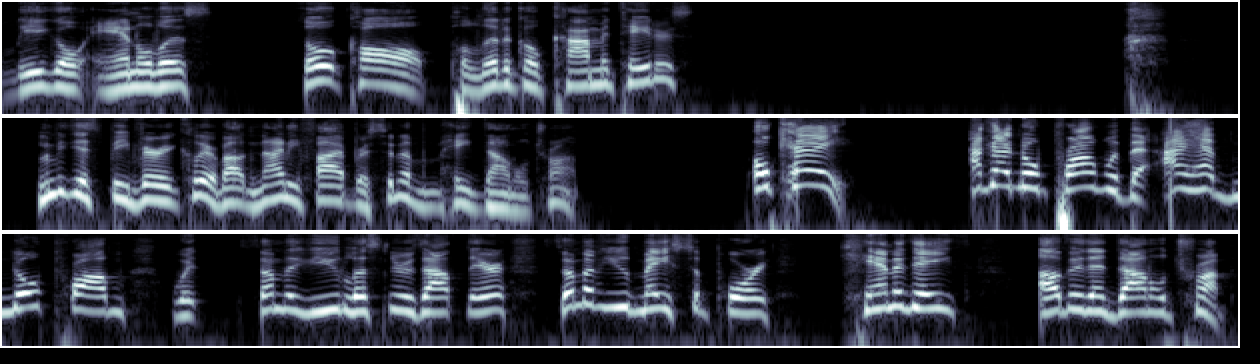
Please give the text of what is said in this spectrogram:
legal analysts, so called political commentators. Let me just be very clear about 95% of them hate Donald Trump. Okay. I got no problem with that. I have no problem with some of you listeners out there. Some of you may support candidates other than Donald Trump.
